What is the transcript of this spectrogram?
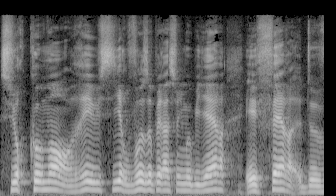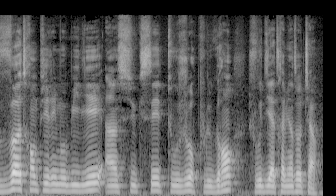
sur comment réussir vos opérations immobilières et faire de votre empire immobilier un succès toujours plus grand. Je vous dis à très bientôt. Ciao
